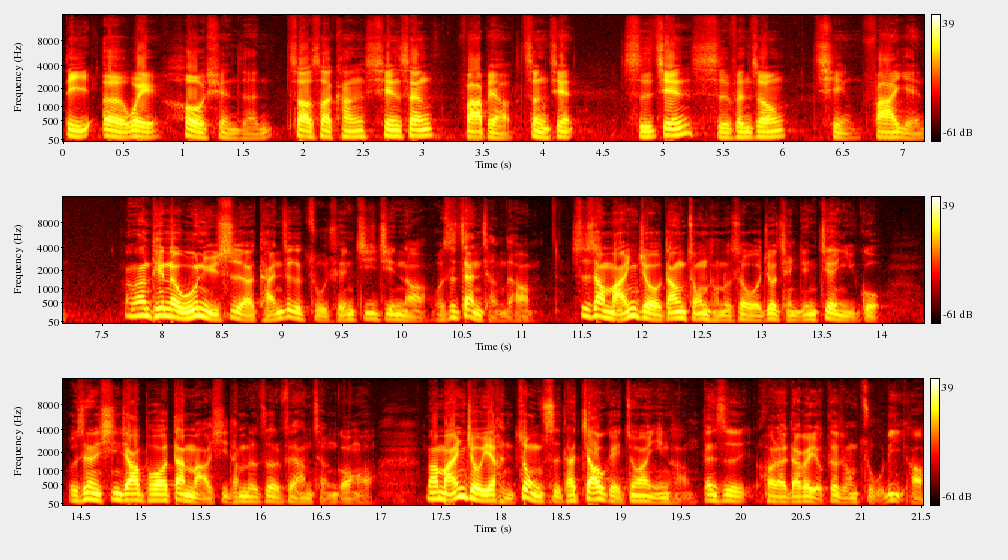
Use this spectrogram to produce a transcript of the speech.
第二位候选人赵少康先生发表政见，时间十分钟，请发言。刚刚听了吴女士啊谈这个主权基金哦，我是赞成的哈。事实上，马英九当总统的时候，我就曾经建议过。我现在新加坡、淡马锡他们都做的非常成功哦。那马英九也很重视，他交给中央银行，但是后来大概有各种阻力哈，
